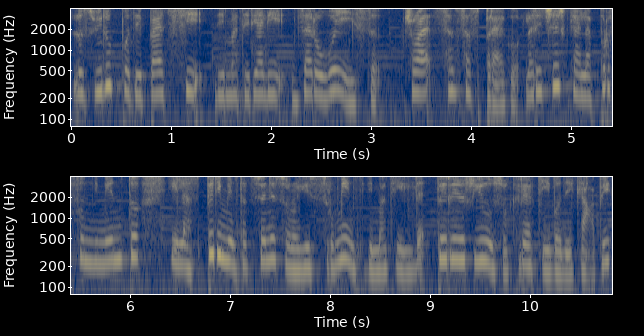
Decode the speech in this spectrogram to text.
lo sviluppo dei pezzi di materiali zero waste, cioè senza spreco. La ricerca e l'approfondimento e la sperimentazione sono gli strumenti di Matilde per il riuso creativo dei capi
